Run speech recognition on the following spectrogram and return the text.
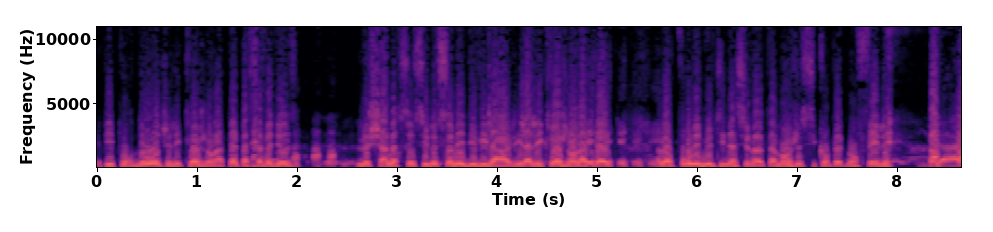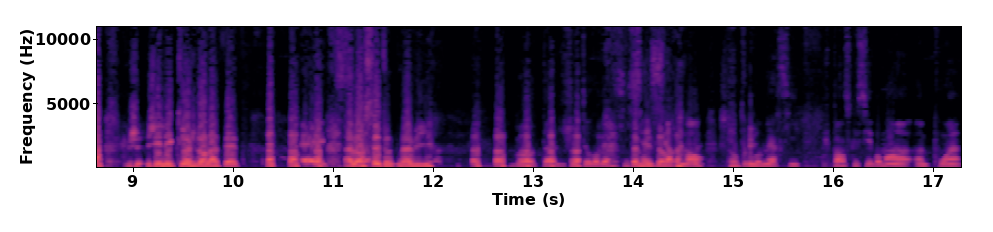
et puis pour d'autres, j'ai les cloches dans la tête parce que ça veut dire euh, le Schaller, c'est aussi le sonnet du village. Il a les cloches dans la tête. Alors pour les multinationales notamment, je suis complètement fêlé. J'ai les cloches dans la tête. Alors c'est toute ma vie. Bon, je te remercie sincèrement. Je te prie. remercie. Je pense que c'est vraiment un, un point,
